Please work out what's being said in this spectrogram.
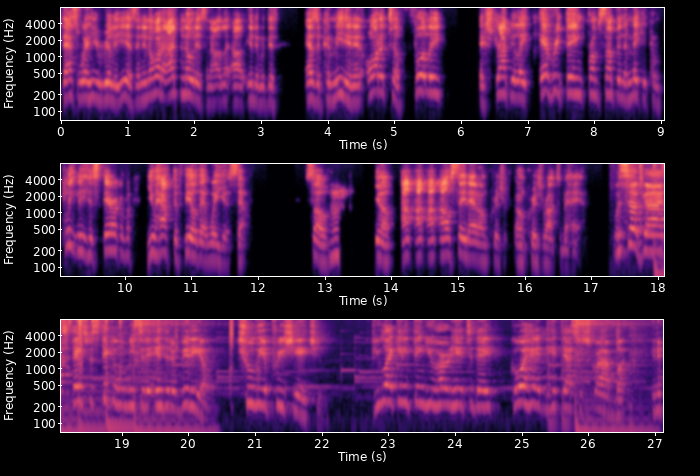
that's where he really is. And in order, I know this, and I'll, I'll end it with this. As a comedian, in order to fully extrapolate everything from something to make it completely hysterical, you have to feel that way yourself. So, mm. you know, I, I, I'll say that on Chris on Chris Rock's behalf. What's up, guys? Thanks for sticking with me to the end of the video. Truly appreciate you. If you like anything you heard here today, go ahead and hit that subscribe button. And if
